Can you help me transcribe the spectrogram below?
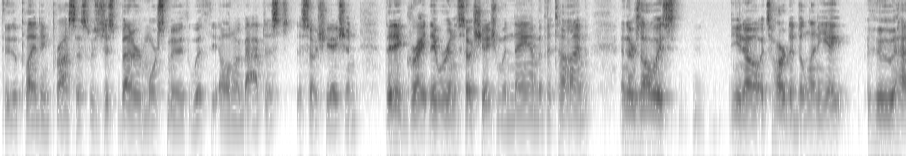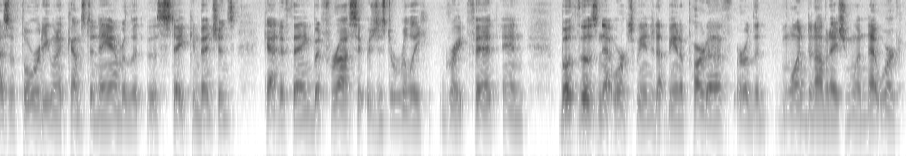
through the planting process was just better, more smooth with the Illinois Baptist Association. They did great. They were in association with NAM at the time, and there's always, you know, it's hard to delineate who has authority when it comes to NAM or the, the state conventions kind of thing. But for us, it was just a really great fit, and both of those networks we ended up being a part of, or the one denomination, one network,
